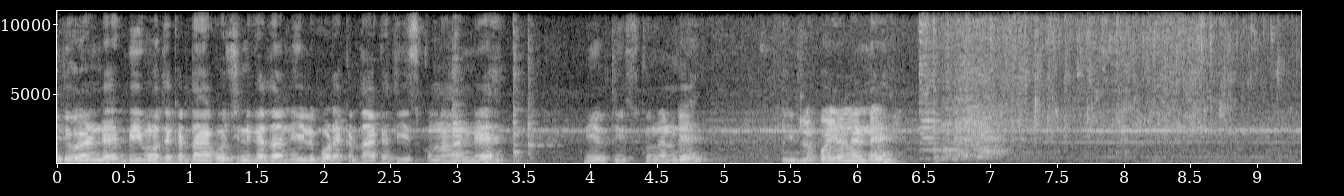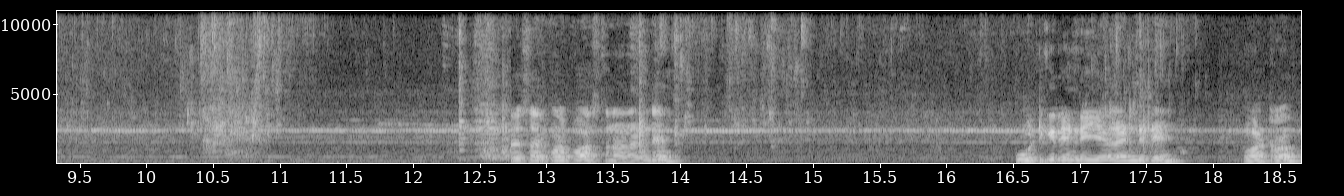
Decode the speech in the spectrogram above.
ఇదిగో అండి చేశారండి. ఇదిగోండి ఇక్కడ దాకా వచ్చింది కదా నీళ్ళు కూడా ఇక్కడ దాకా తీసుకున్నానండి. నీళ్ళు తీసుకునండి. ఇంట్లో పోయాలండి. సరి కూడా పోస్తున్నానండి. ఊటికి రెండు వేయాలండి ఇది. వాటరు.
